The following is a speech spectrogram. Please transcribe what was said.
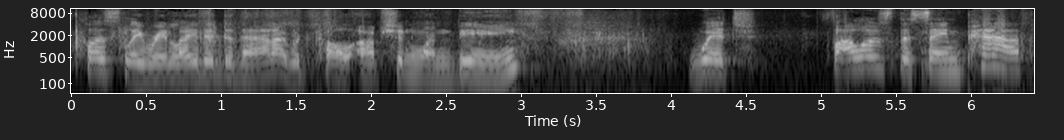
closely related to that, I would call option 1B, which follows the same path,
